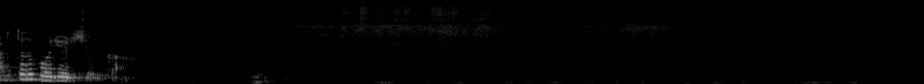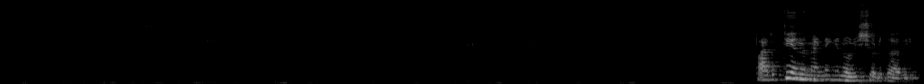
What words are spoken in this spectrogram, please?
അടുത്തത് കോരി ഒഴിച്ചു കൊടുക്കാം. പരത്തിയൊന്നും വേണ്ട ഇങ്ങനെ ഒഴിച്ചു കൊടുത്താൽ മതി.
